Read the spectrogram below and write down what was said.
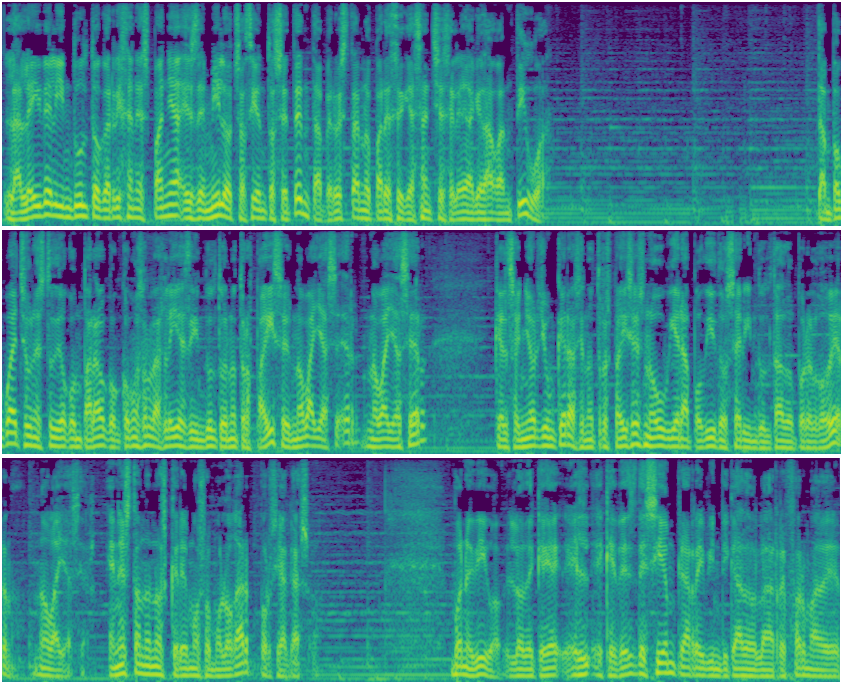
La ley del indulto que rige en España es de 1870, pero esta no parece que a Sánchez se le haya quedado antigua. Tampoco ha hecho un estudio comparado con cómo son las leyes de indulto en otros países. No vaya a ser, no vaya a ser que el señor Junqueras en otros países no hubiera podido ser indultado por el gobierno. No vaya a ser. En esto no nos queremos homologar por si acaso. Bueno, y digo, lo de que él que desde siempre ha reivindicado la reforma de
